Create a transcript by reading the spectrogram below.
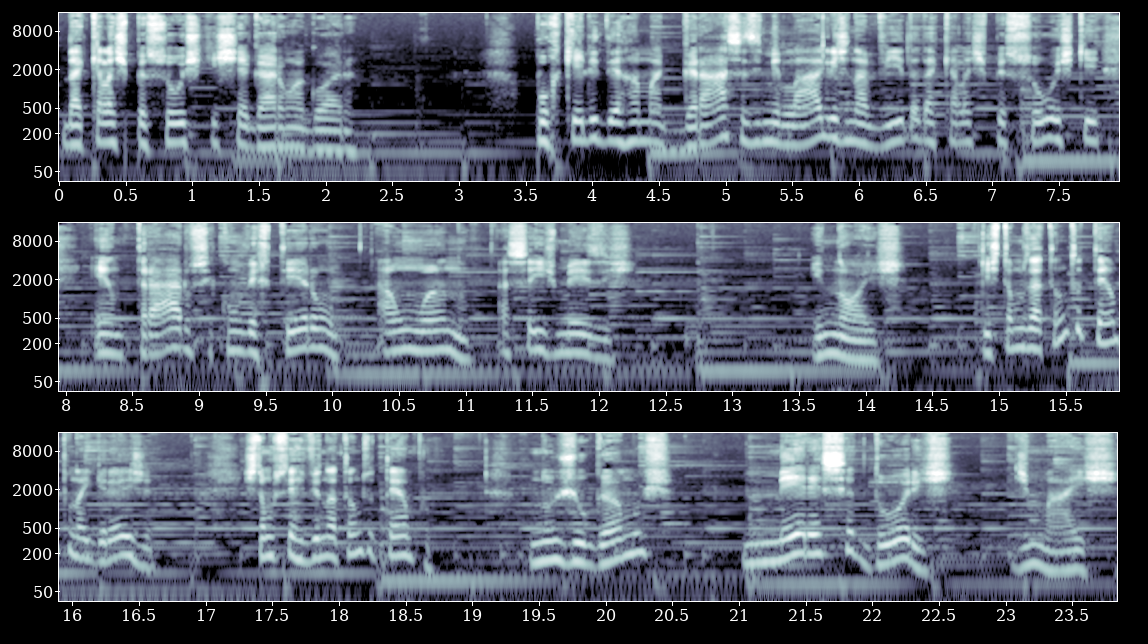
daquelas pessoas que chegaram agora porque ele derrama graças e milagres na vida daquelas pessoas que entraram, se converteram há um ano, há seis meses. E nós, que estamos há tanto tempo na igreja, estamos servindo há tanto tempo, nos julgamos merecedores demais.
